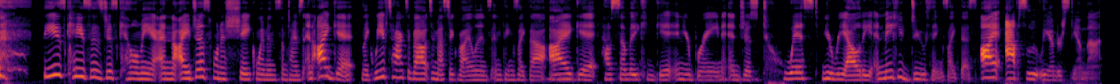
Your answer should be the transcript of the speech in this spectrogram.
These cases just kill me, and I just want to shake women sometimes. And I get, like, we've talked about domestic violence and things like that. I get how somebody can get in your brain and just twist your reality and make you do things like this. I absolutely understand that.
